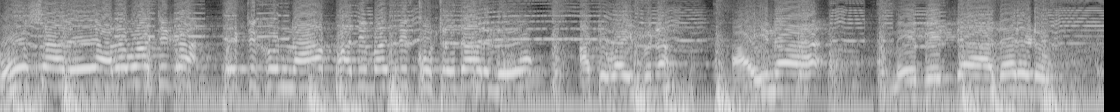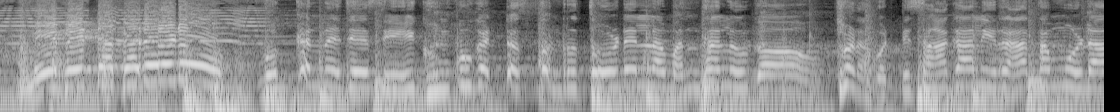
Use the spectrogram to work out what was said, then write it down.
మోసాలే అలవాటుగా పెట్టుకున్న పది మంది కుట్రదారులు అటువైపున. అయినా మీ బిడ్డ అదరుడు మీ బిడ్డ బెదరుడు. ఒక్కన్న చేసి గుంపు గట్టొస్తుండ్రు తోడెల్ల మందలుగా. తొడగొట్టి సాగాలి రా తమ్ముడా.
